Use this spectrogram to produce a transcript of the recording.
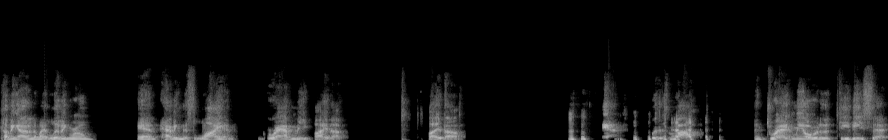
coming out into my living room and having this lion grab me by the by the hand with his mouth and dragged me over to the TV set.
